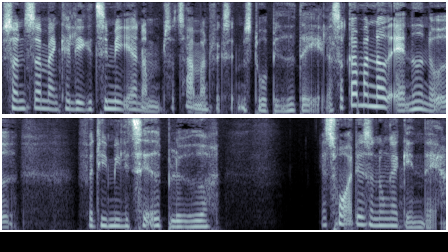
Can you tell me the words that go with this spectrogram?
sådan så man kan legitimere, om så tager man for eksempel stor bededag, eller så gør man noget andet noget, fordi militæret bløder. Jeg tror, det er sådan nogle agendaer.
